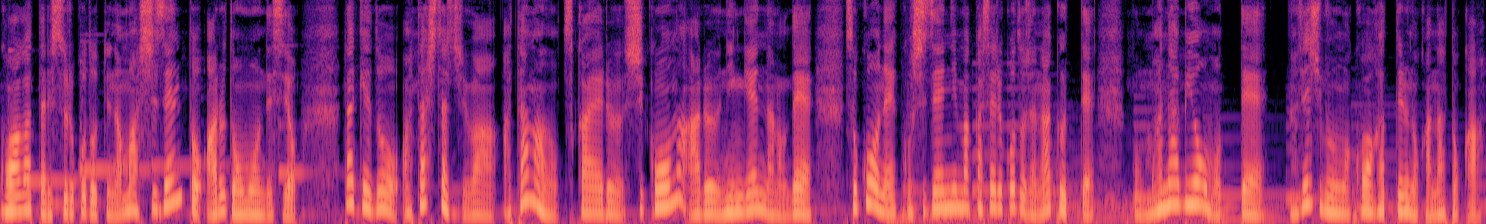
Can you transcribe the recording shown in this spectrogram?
怖がったりすることっていうのは、まあ自然とあると思うんですよ。だけど、私たちは頭の使える思考のある人間なので、そこをね、こう自然に任せることじゃなくって、こう学びを持って、なぜ自分は怖がってるのかなとか、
